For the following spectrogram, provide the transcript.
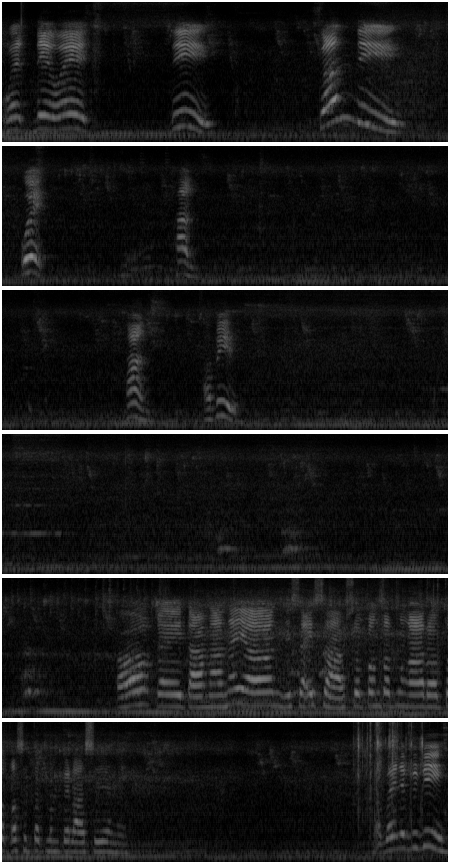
Wait, di, wait. Di. Sandy. Wait. Hans. Hans. Apil. Okay, tama na yon. Isa-isa. So, pang tatlong araw to kasi tatlong piraso yan eh. Babay na, Bibi.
